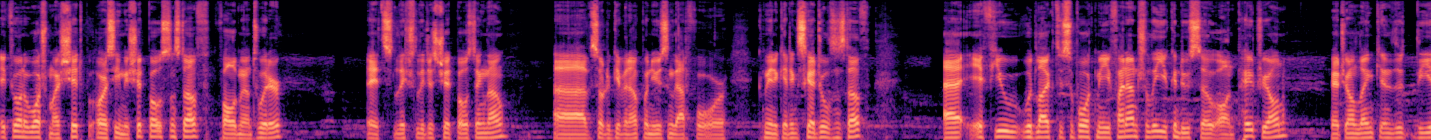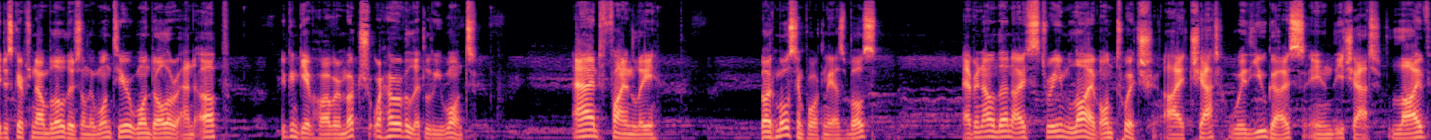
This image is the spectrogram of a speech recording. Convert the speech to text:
If you want to watch my shit or see me shitpost and stuff, follow me on Twitter. It's literally just shitposting now. Uh, I've sort of given up on using that for communicating schedules and stuff. Uh, if you would like to support me financially, you can do so on Patreon. Patreon link in the description down below. There's only one tier, $1 and up. You can give however much or however little you want. And finally, but most importantly I suppose, every now and then I stream live on Twitch. I chat with you guys in the chat live.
